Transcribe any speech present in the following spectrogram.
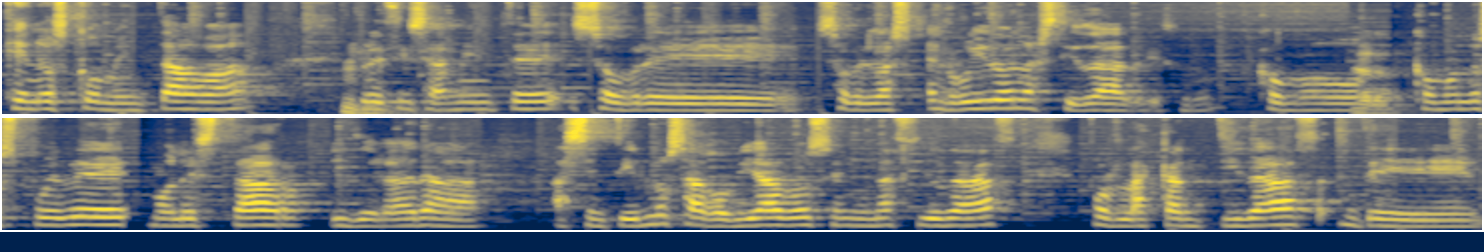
que nos comentaba precisamente sobre, sobre el ruido en las ciudades, ¿no? cómo, nos puede molestar y llegar a, a, sentirnos agobiados en una ciudad por la cantidad de,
